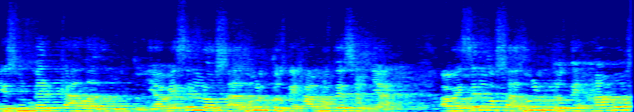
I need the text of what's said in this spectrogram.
Es un mercado adulto y a veces los adultos dejamos de soñar a veces los adultos dejamos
